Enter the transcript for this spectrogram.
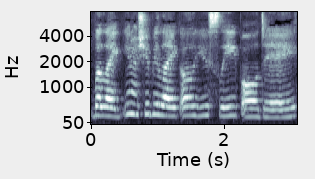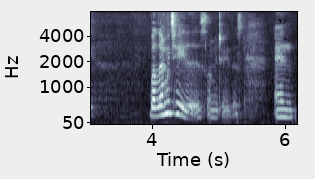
But like, you know, she'd be like, "Oh, you sleep all day." But let me tell you this. Let me tell you this. And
